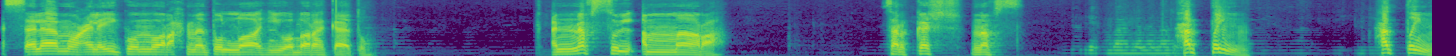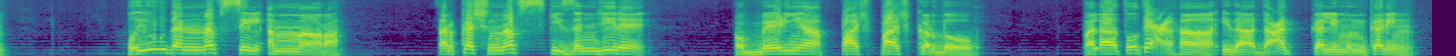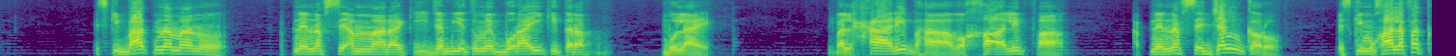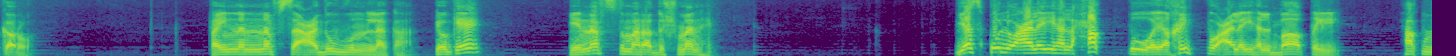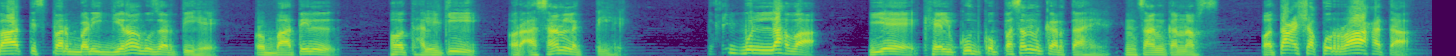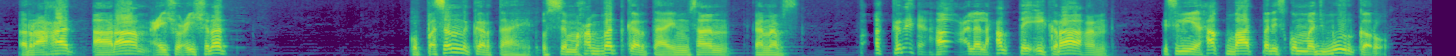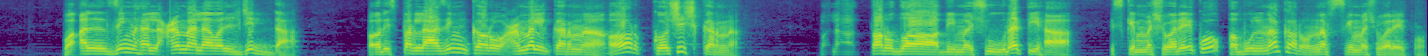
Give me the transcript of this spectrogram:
السلام علیکم ورحمۃ اللہ وبرکاتہ النفس الامارہ سرکش نفس. حطم. حطم. قیود النفس الامارہ سرکش نفس کی زنجیریں اور بیڑیاں پاش پاش کر دو. فلا تطعها اذا دعتك لمنکر اس کی بات نہ مانو، اپنے نفس امارہ کی، جب یہ تمہیں برائی کی طرف بلائے۔ بل حاربها وخالفها، اپنے نفس سے جنگ کرو، اس کی مخالفت کرو۔ فَإِنَّ النَّفْسَ عَدُوٌ لَكَ، کیونکہ یہ نفس تمہارا دشمن ہے۔ يَسْقُلُ عَلَيْهَا الْحَقُّ وَيَخِفُّ عَلَيْهَا الْبَاطِلِ۔ حق بات اس پر بڑی گراں گزرتی ہے اور باطل بہت ہلکی اور آسان لگتی ہے۔ تحب اللہوہ یہ کھیل کود کو پسند کرتا ہے انسان کا نفس۔ وتعشق الراحت، راحت، آرام، عیش و عشرت کو پسند کرتا ہے، اس سے محبت کرتا ہے انسان کا نفس۔ فَأَكْرِهَا عَلَى الْحَقِّ اس لیے حق بات پر اس کو مجبور کرو۔ وَأَلْزِمْهَا الْعَمَلَ وَالْجِدَّ۔ اور اس پر لازم کرو عمل کرنا اور کوشش کرنا۔ بلا تردا بِمَشُورَتِهَا۔ اس کے مشورے کو قبول نہ کرو، نفس کے مشورے کو۔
